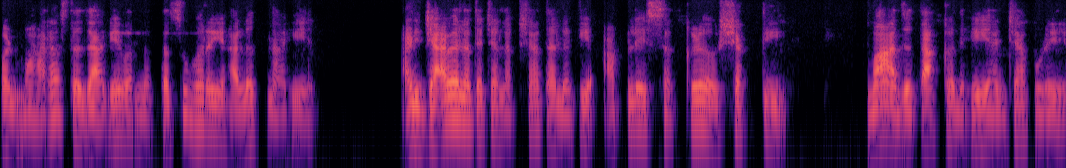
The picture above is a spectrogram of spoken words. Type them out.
पण महाराज तर जागेवरनं तसुभरही हालत नाहीये. आणि ज्या वेळेला त्याच्या लक्षात आलं की आपले सगळं शक्ती माज ताकद हे यांच्या पुढे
